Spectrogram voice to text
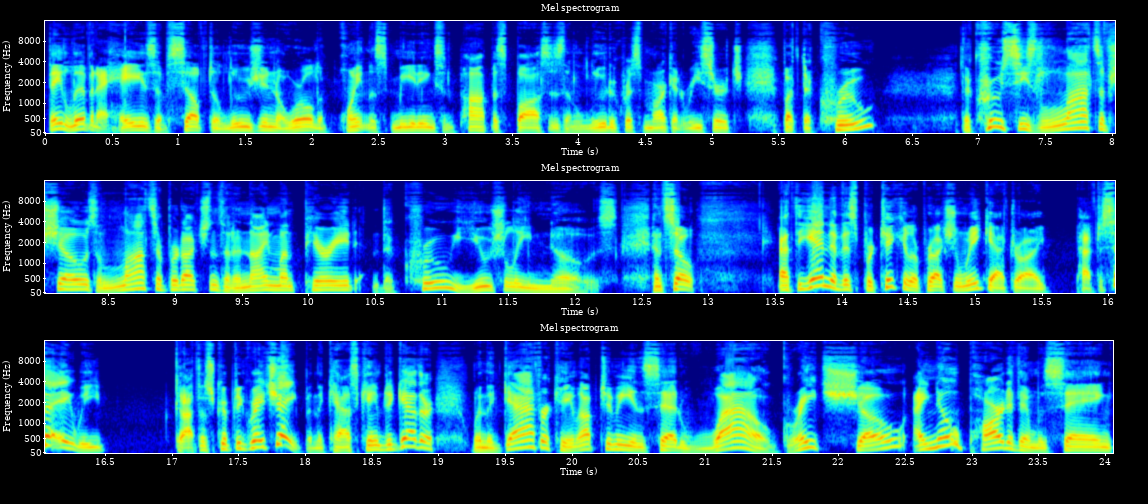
They live in a haze of self delusion, a world of pointless meetings and pompous bosses and ludicrous market research. But the crew, the crew sees lots of shows and lots of productions in a nine month period. The crew usually knows. And so, at the end of this particular production week, after I have to say, we got the script in great shape and the cast came together. When the gaffer came up to me and said, Wow, great show, I know part of him was saying,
